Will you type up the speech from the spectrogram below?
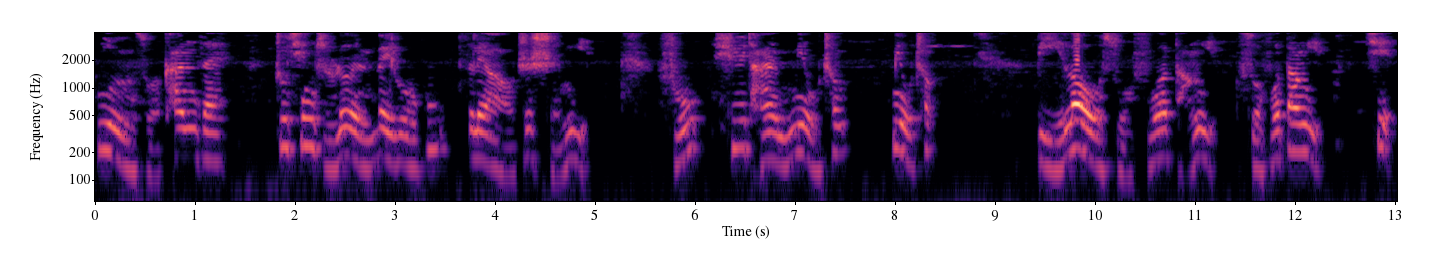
宁所堪哉？诸卿只论未若孤，资料之神也。夫虚谈谬称，谬称，彼漏所佛党也，所佛当也。妾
